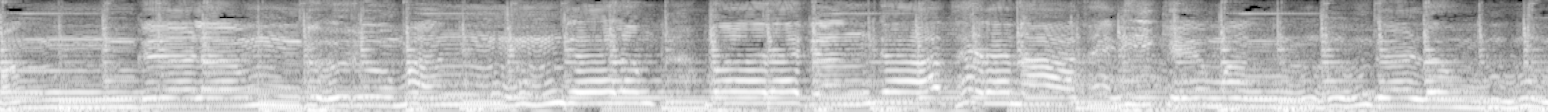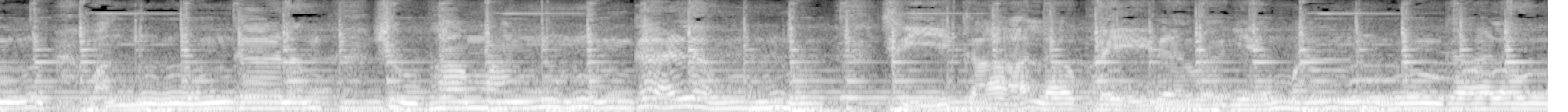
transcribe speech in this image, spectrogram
मङ्गलं गुरुमङ्गं वरगङ्गाधरनाथनि श्रीकालभैरवगे मङ्गलम्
